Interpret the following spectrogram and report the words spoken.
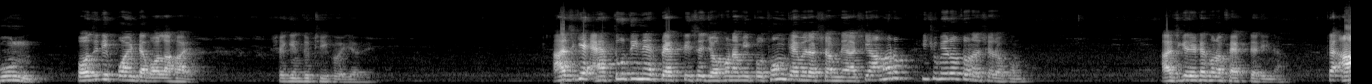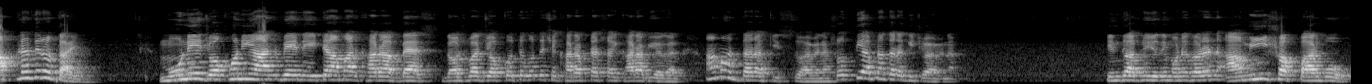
গুণ পজিটিভ পয়েন্টটা বলা হয়, সে কিন্তু ঠিক হয়ে যাবে। আজকে এতদিনের প্র্যাকটিসে যখন আমি প্রথম ক্যামেরার সামনে আসি, আমারও কিছু বেরোতো না সেরকম। আজকের এটা কোনো ফ্যাক্টরি না। তা আপনাদেরও তাই। মনে যখনই আনবেন, এইটা আমার খারাপ, ব্যাস। দশবার জব করতে করতে সে খারাপটা সেই খারাপই হয়ে গেল। আমার দ্বারা কিছু হবে না। সত্যি আপনার দ্বারা কিছু হবে না। কিন্তু আপনি যদি মনে করেন, আমি সব পারব।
